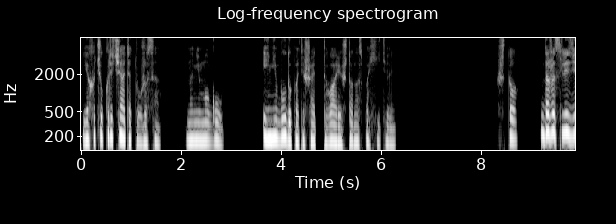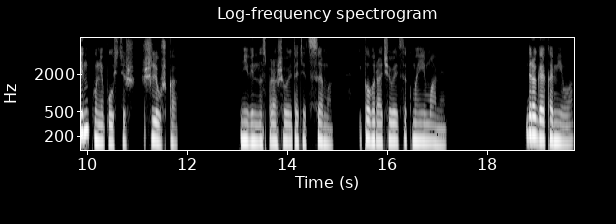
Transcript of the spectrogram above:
я хочу кричать от ужаса, но не могу и не буду потешать твари, что нас похитили. Что, даже слезинку не пустишь, шлюшка. Невинно спрашивает отец Сэма и поворачивается к моей маме. Дорогая Камила,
